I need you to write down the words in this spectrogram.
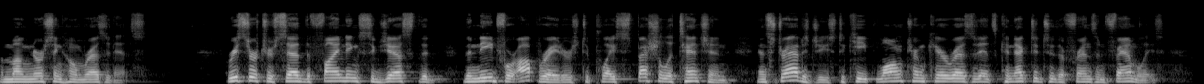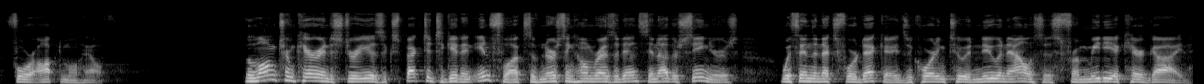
among nursing home residents. Researchers said the findings suggest that the need for operators to place special attention and strategies to keep long-term care residents connected to their friends and families for optimal health. The long-term care industry is expected to get an influx of nursing home residents and other seniors within the next four decades, according to a new analysis from Medicare Guide.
